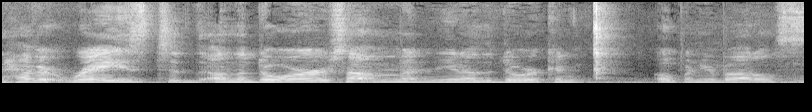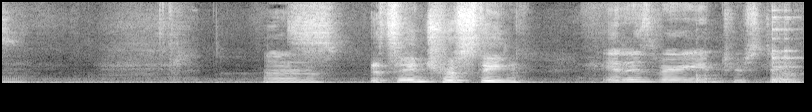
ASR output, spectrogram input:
have it raised on the door or something, and, you know, the door can open your bottles. I don't know. it's interesting. It is very interesting.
